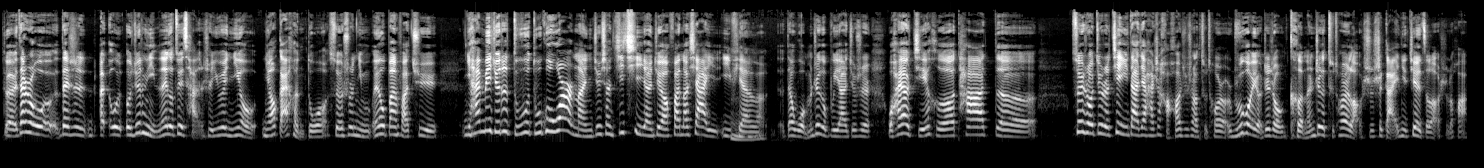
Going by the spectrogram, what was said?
对，但是我但是哎，我我觉得你那个最惨的是，因为你有你要改很多，所以说你没有办法去你还没觉得读读过味儿呢，你就像机器一样就要翻到下一一篇了。但我们这个不一样，就是我还要结合他的。所以说，就是建议大家还是好好去上 tutorial。如果有这种可能，这个 tutorial 老师是改你卷子老师的话，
